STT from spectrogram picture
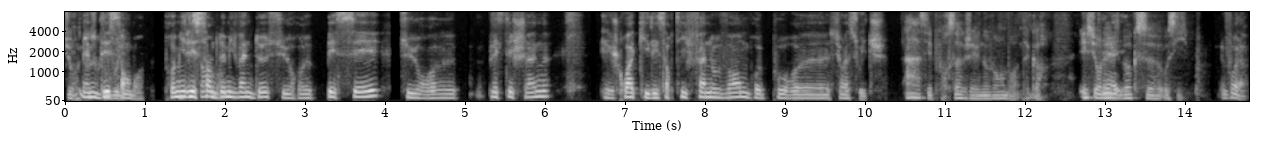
Sur même décembre. 1er décembre Décembre. 2022 sur euh, PC, sur euh, PlayStation, et je crois qu'il est sorti fin novembre pour, euh, sur la Switch. Ah, c'est pour ça que j'avais novembre, d'accord. Et sur la. Xbox euh, aussi. Voilà.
